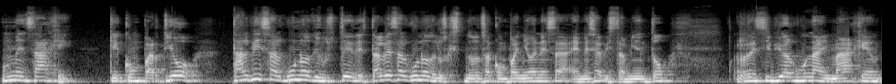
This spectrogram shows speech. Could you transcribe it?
un mensaje que compartió tal vez alguno de ustedes, tal vez alguno de los que nos acompañó en, en ese avistamiento, recibió alguna imagen,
